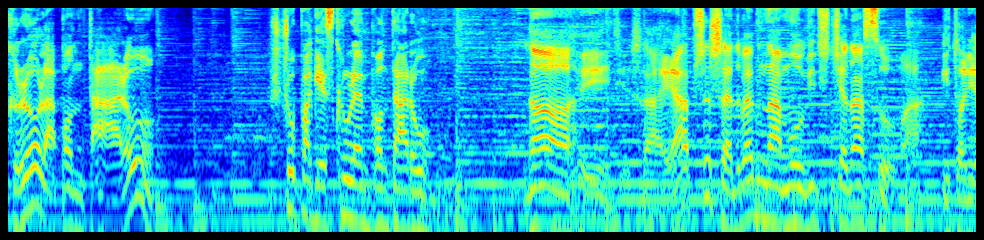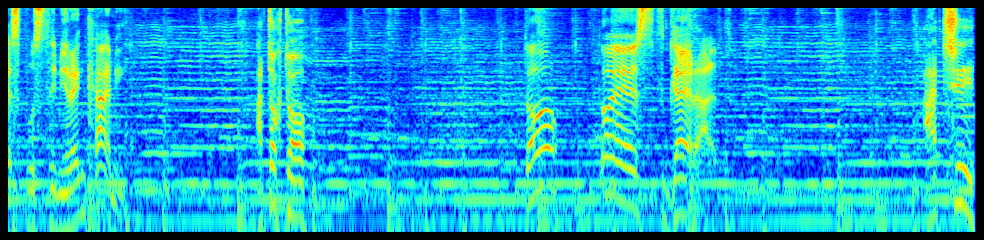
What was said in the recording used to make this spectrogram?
Króla Pontaru? Szczupak jest królem Pontaru. No widzisz, a ja przyszedłem namówić cię na suma. I to nie z pustymi rękami. A to kto? To, to jest Geralt. A czy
